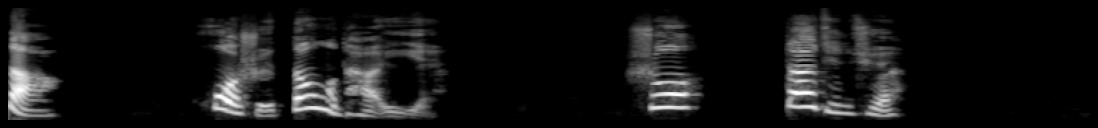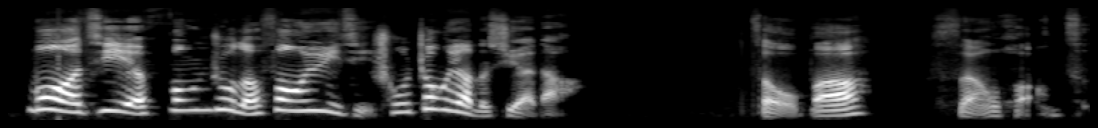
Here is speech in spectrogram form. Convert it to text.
的。祸水瞪了他一眼，说：“带进去。”墨迹封住了凤玉几处重要的穴道。走吧，三皇子。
